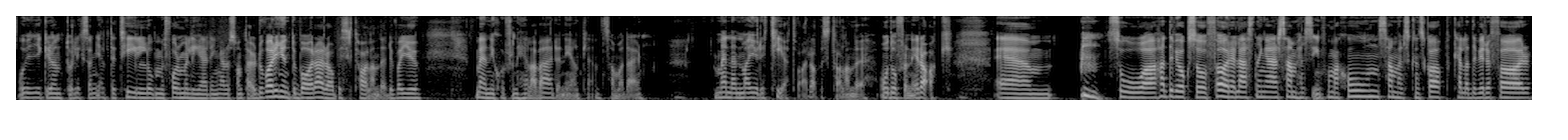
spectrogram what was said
och vi gick runt och liksom hjälpte till och med formuleringar och sånt där. Och då var det ju inte bara arabisktalande, det var ju människor från hela världen egentligen som var där. Men en majoritet var arabisktalande och då från Irak. Um, så hade vi också föreläsningar, samhällsinformation, samhällskunskap kallade vi det för,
